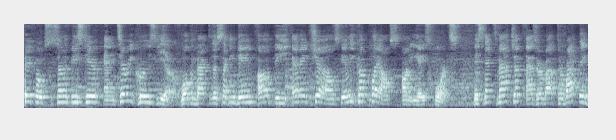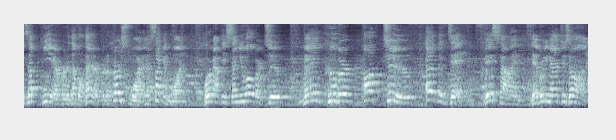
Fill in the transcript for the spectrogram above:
Hey folks, Son of Beast here and Terry Crews here. Welcome back to the second game of the NHL Stanley Cup Playoffs on EA Sports. This next matchup, as we're about to wrap things up here for the doubleheader for the first one and the second one, we're about to send you over to Vancouver off to Edmonton. This time, the rematch is on,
